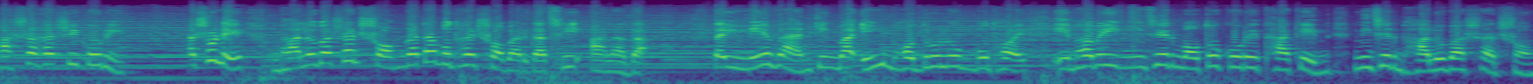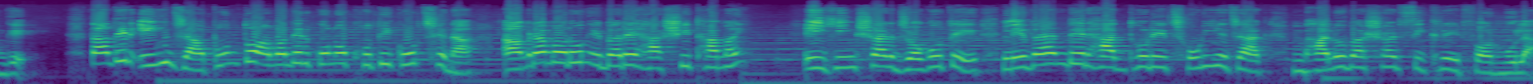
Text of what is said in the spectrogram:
হাসাহাসি করি? আসলে ভালোবাসার সংজ্ঞাটা বোধহয় সবার কাছেই আলাদা। তাই লেভ্যান কিংবা এই ভদ্রলোক বোধহয় এভাবেই নিজের মতো করে থাকেন নিজের ভালোবাসার সঙ্গে। তাদের এই যাপন তো আমাদের কোনো ক্ষতি করছে না, আমরা বরং এবারে হাসি থামাই। এই হিংসার জগতে লেভ্যানদের হাত ধরে ছড়িয়ে যাক ভালোবাসার সিক্রেট ফর্মুলা।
